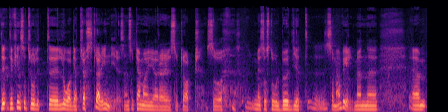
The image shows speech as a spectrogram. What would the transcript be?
Det, det, finns otroligt låga trösklar in i det. Sen så kan man ju göra det såklart så, med så stor budget som man vill. Men um,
